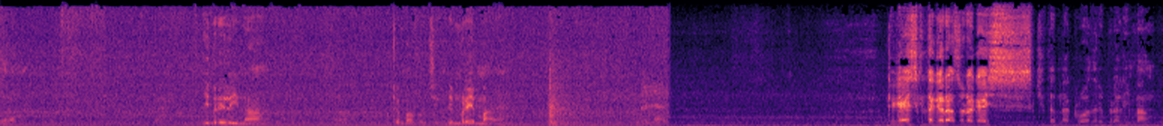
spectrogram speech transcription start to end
Ya. Lina. Kembang kucing. Emak ya. Oke guys, kita gerak sudah guys. Kita nak keluar daripada Limbang.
